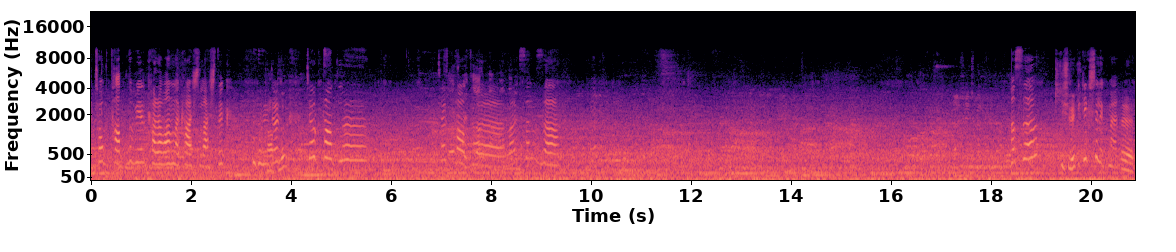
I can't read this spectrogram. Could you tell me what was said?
Evet çok tatlı bir karavanla karşılaştık. Tatlı? çok, çok tatlı. Çok tatlı. Baksanıza. Nasıl? İki kişilik. İki kişilik mi? Evet.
